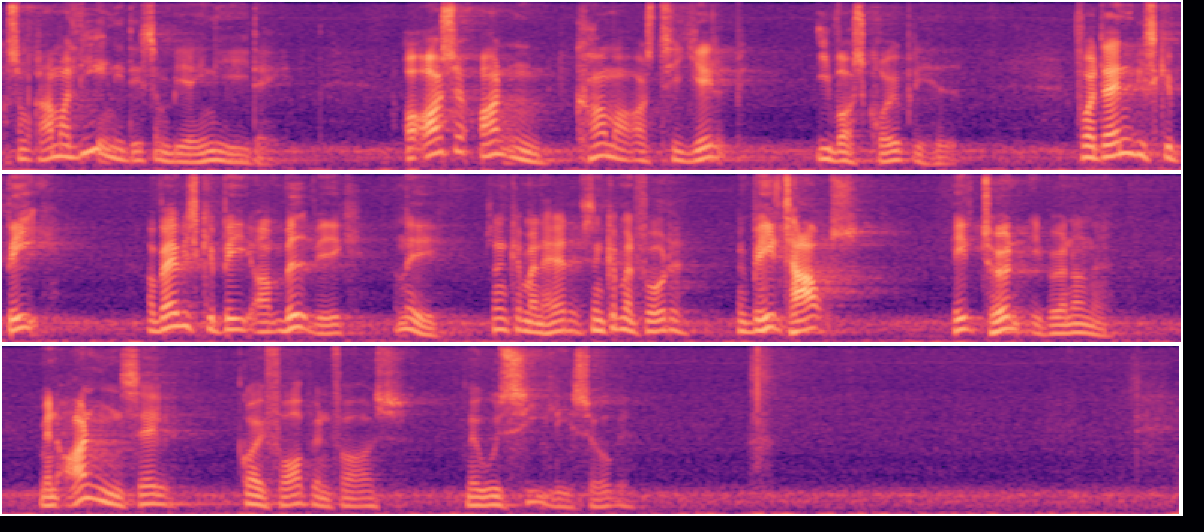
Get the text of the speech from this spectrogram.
og som rammer lige ind i det, som vi er inde i i dag. Og også ånden kommer os til hjælp i vores skrøbelighed. For hvordan vi skal bede, og hvad vi skal bede om, ved vi ikke. Nej, sådan kan man have det. Sådan kan man få det. Man bliver helt tavs, helt tynd i bønderne. Men ånden selv går i forbøn for os med usigelige sukke. Jeg vil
